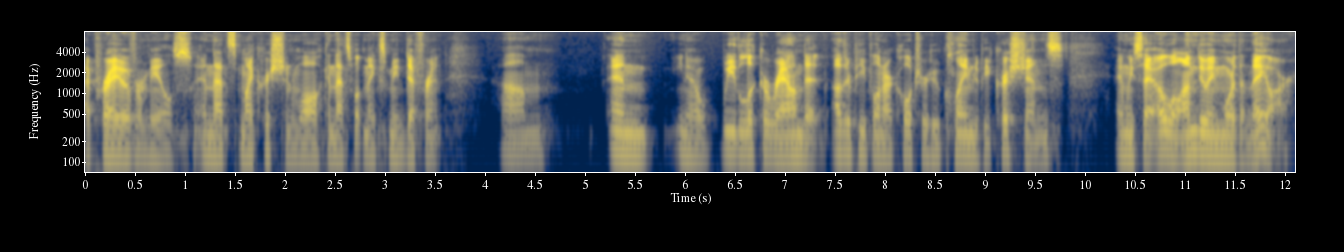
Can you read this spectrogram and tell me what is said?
I pray over meals, and that's my Christian walk, and that's what makes me different. Um, and you know, we look around at other people in our culture who claim to be Christians, and we say, "Oh, well, I'm doing more than they are."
